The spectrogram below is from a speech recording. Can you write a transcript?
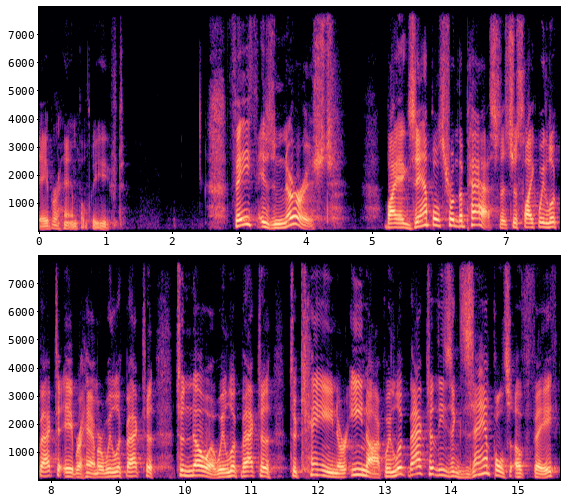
Abraham believed. Faith is nourished by examples from the past. It's just like we look back to Abraham or we look back to, to Noah, we look back to, to Cain or Enoch. We look back to these examples of faith,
